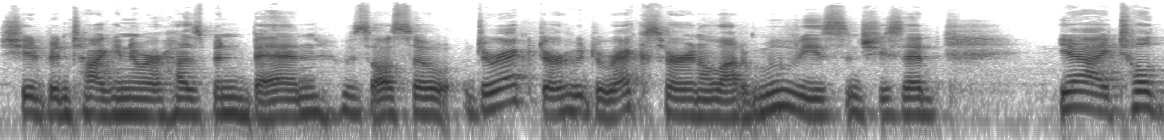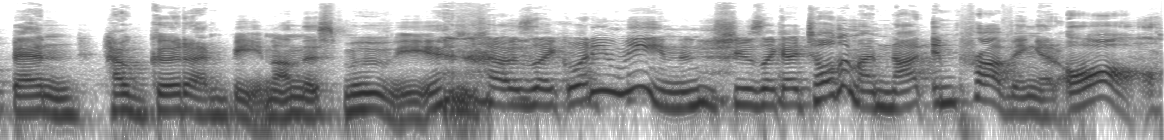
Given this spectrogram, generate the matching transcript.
she had been talking to her husband, Ben, who's also a director who directs her in a lot of movies. And she said, yeah, I told Ben how good I'm being on this movie. And I was like, what do you mean? And she was like, I told him I'm not improving at all.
